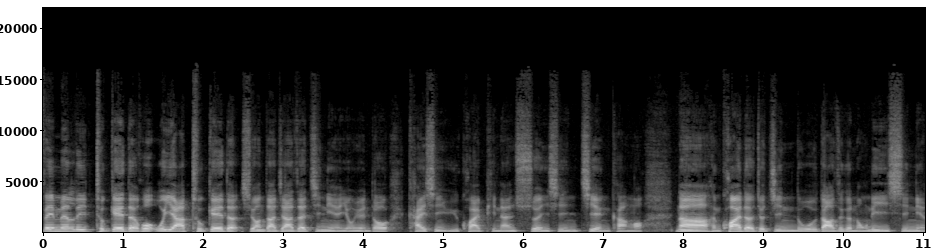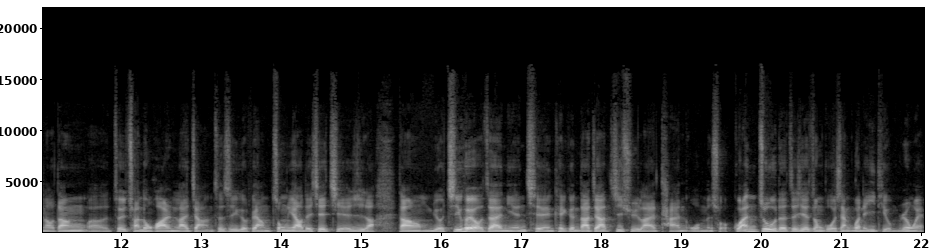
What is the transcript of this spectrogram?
，Family Together 或 We Are Together，希望大家在今年永远都开心、愉快、平安、顺心、健康哦。那很快的就进入到这个农历新年哦，当呃，对传统华人来讲，这是一个非常重要的一些节日啊。当然我们有机会哦在年前可以跟大家继续来谈我们所关注的这些中国相关的议题，我们认为。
